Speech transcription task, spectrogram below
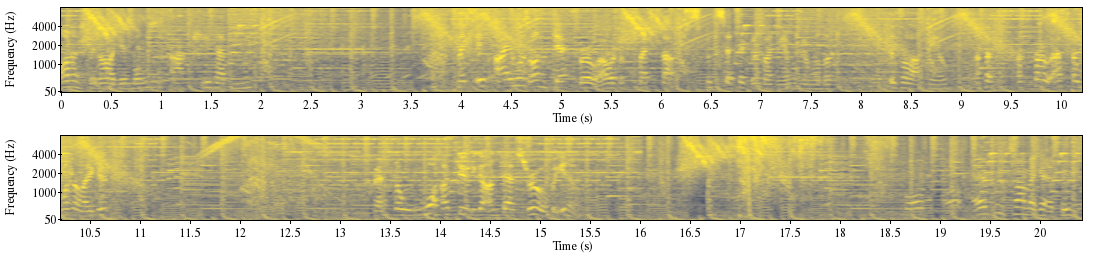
Honestly, God, your mum's is actually heaven. Like, if I was on death row, I would have pressed that specific lasagna from your mother. It's the last meal. That's how, that's how much I like it. I don't know what I'd do to get on death row, but you know. Every time I get a boost.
